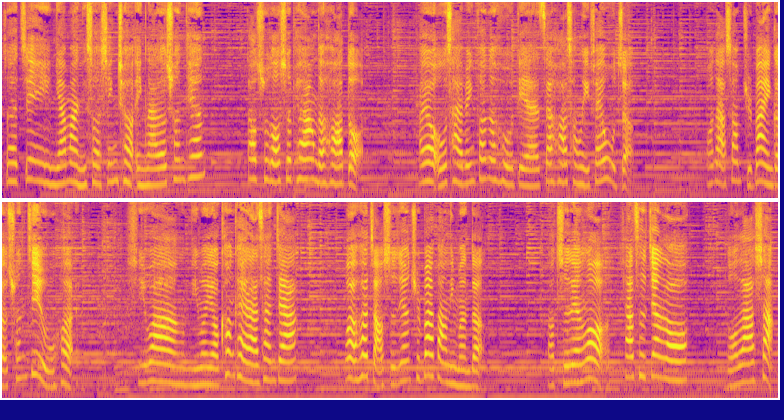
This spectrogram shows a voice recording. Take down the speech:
最近亚玛尼索星球迎来了春天，到处都是漂亮的花朵，还有五彩缤纷的蝴蝶在花丛里飞舞着。我打算举办一个春季舞会，希望你们有空可以来参加，我也会找时间去拜访你们的。保持联络，下次见喽，罗拉上。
